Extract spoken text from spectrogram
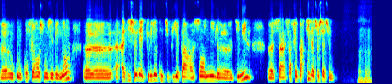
aux, aux, conférences ou aux événements, additionné avec tous les autres multipliés par 100 000, 10 000, ça, ça fait partie de l'association. Mhm.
